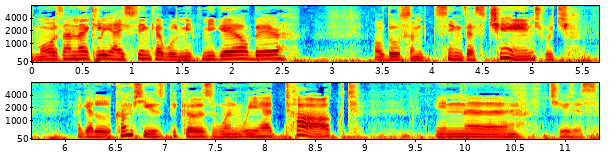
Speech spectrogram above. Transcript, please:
More than likely, I think I will meet Miguel there. Although some things has changed, which I got a little confused because when we had talked in uh, Jesus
